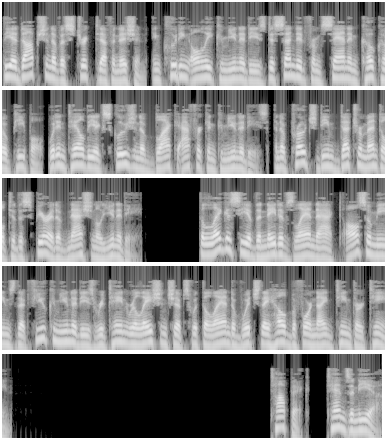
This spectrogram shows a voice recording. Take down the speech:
The adoption of a strict definition, including only communities descended from San and Coco people, would entail the exclusion of black African communities, an approach deemed detrimental to the spirit of national unity. The legacy of the Natives Land Act also means that few communities retain relationships with the land of which they held before 1913. Tanzania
